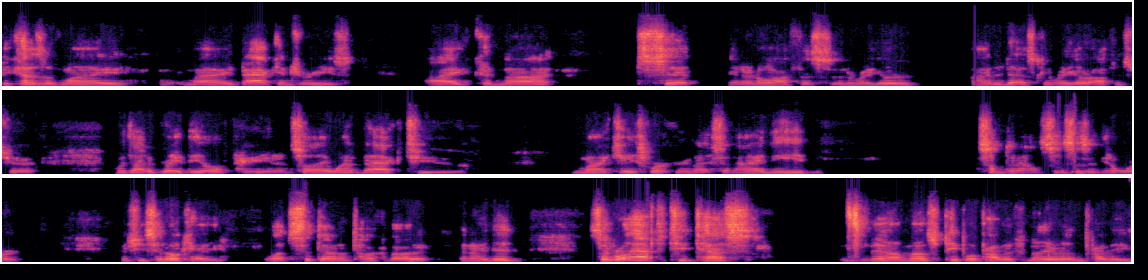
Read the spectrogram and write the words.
because of my my back injuries, I could not sit in an office in a regular behind a desk in a regular office chair without a great deal of pain. And so I went back to my caseworker and I said, I need something else. This isn't going to work. And she said, okay, let's sit down and talk about it. And I did several aptitude tests. Uh, most people are probably familiar with them, probably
